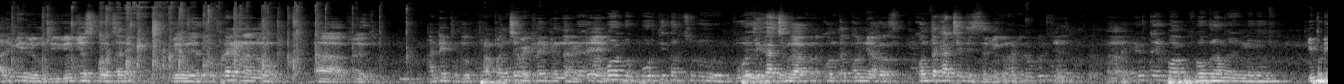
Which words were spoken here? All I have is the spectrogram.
అది మీరు యూజ్ చేసుకోవచ్చని మీరు ఎప్పుడైనా నన్ను అంటే ఇప్పుడు ప్రపంచం ఎట్లయిపోయిందంటే అమౌంట్ పూర్తి ఖర్చులు పూర్తి ఖర్చు కాకుండా కొంత కొన్ని కొంత ఖర్చు అయితే ఇస్తుంది మీకు టైప్ ఆఫ్ ప్రోగ్రామ్ అయి ఉండదు ఇప్పుడు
